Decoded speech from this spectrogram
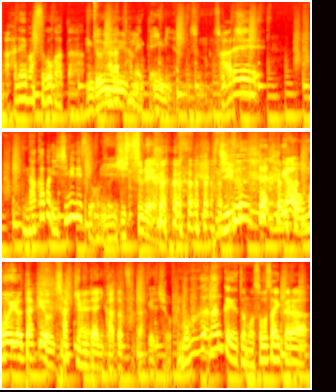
あれはすごかったな。どういう改めて。意味なのその。あれ半ばいじめですよ本当に。失礼な。自分たちが思いの丈をさっきみたいに語ってただけでしょ、僕が何か言うともう総裁から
